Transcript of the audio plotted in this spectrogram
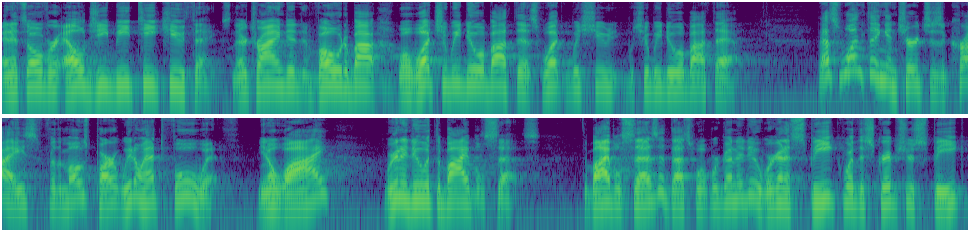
And it's over LGBTQ things. And they're trying to vote about, well, what should we do about this? What should, should we do about that? That's one thing in churches of Christ, for the most part, we don't have to fool with. You know why? We're going to do what the Bible says. The Bible says it, that's what we're going to do. We're going to speak where the scriptures speak,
